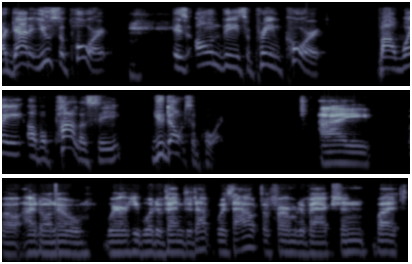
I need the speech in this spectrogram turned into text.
A guy that you support is on the Supreme Court by way of a policy you don't support. I well, I don't know where he would have ended up without affirmative action, but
